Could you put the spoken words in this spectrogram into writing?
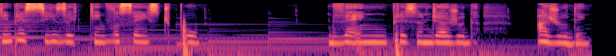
quem precisa, quem vocês tipo vem precisando de ajuda, ajudem.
